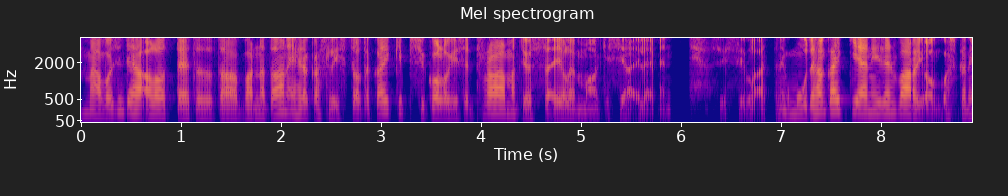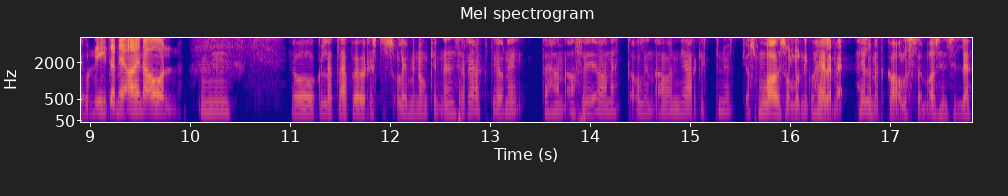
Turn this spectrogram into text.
mä voisin tehdä aloitteen, että tota, vannataan ehdokaslistalta kaikki psykologiset draamat, joissa ei ole maagisia elementtejä. Siis sillä, että niin kuin, muutenhan kaikki jää niiden varjoon, koska niin kuin, niitä ne aina on. Mm. Joo, kyllä tämä pöyristys oli minunkin ensireaktioni tähän asiaan, että olin aivan järkyttynyt. Jos mulla olisi ollut niin helme, helmet kaulassa, mä olisin sille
